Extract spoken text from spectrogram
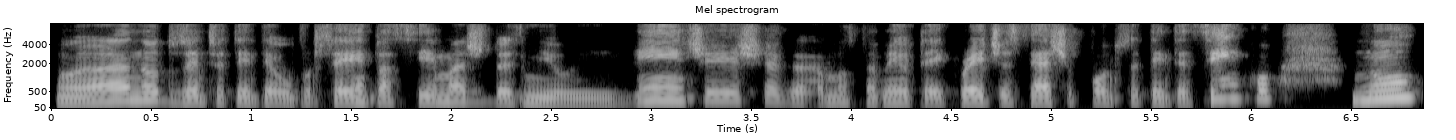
no ano, 281% acima de 2020, chegamos também o take rate de 7,75 no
